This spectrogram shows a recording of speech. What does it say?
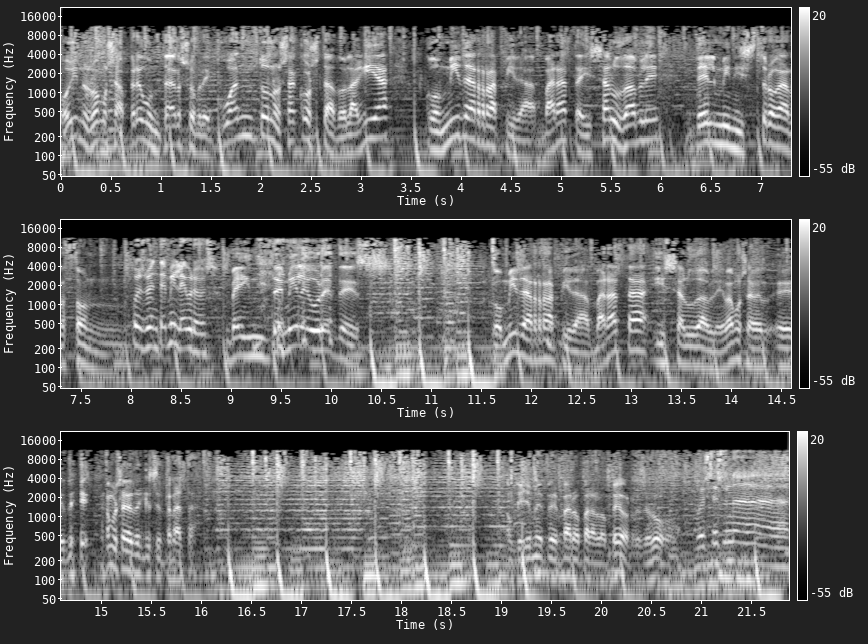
Hoy nos vamos a preguntar sobre cuánto nos ha costado la guía Comida rápida, barata y saludable del ministro Garzón. Pues 20.000 euros. 20.000 euretes. Comida rápida, barata y saludable. Vamos a ver, eh, de, vamos a ver de qué se trata. Aunque yo me preparo para lo peor, desde luego. Pues es una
